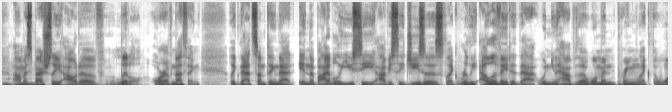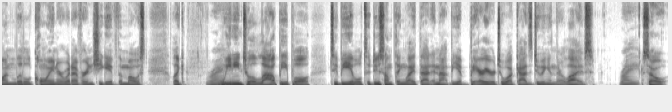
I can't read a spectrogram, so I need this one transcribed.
um, mm-hmm. um, especially out of little or of nothing like that's something that in the bible you see obviously jesus like really elevated that when you have the woman bring like the one little coin or whatever and she gave the most like right. we need to allow people to be able to do something like that and not be a barrier to what god's doing in their lives right so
